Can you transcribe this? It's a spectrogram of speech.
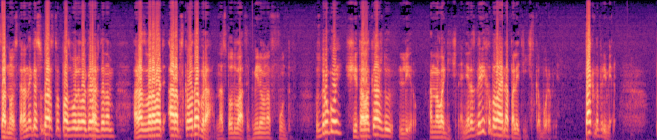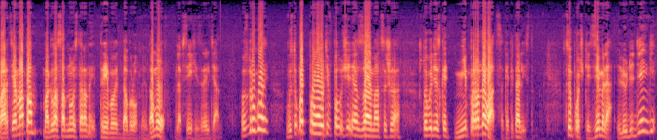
С одной стороны, государство позволило гражданам разворовать арабского добра на 120 миллионов фунтов. С другой, считала каждую лиру. Аналогичная неразбериха была и на политическом уровне. Так, например, партия МАПАМ могла с одной стороны требовать добротных домов для всех израильтян, с другой выступать против получения займа от США, чтобы, дескать, не продаваться капиталистам. В цепочке «Земля, люди, деньги»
